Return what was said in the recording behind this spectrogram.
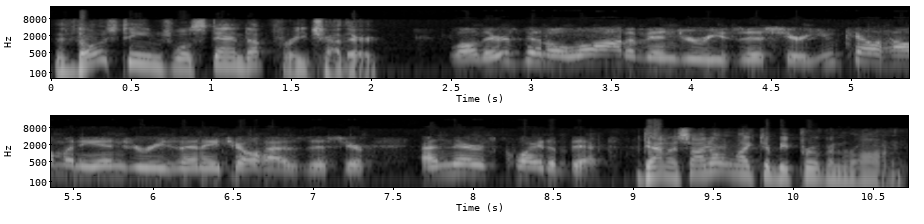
those teams will stand up for each other. Well, there's been a lot of injuries this year. You count how many injuries NHL has this year, and there's quite a bit. Dennis, I don't like to be proven wrong.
